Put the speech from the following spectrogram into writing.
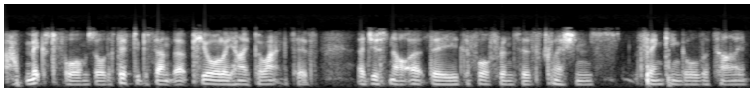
have mixed forms, or the 50% that are purely hypoactive, are just not at the, the forefront of clinicians' thinking all the time.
